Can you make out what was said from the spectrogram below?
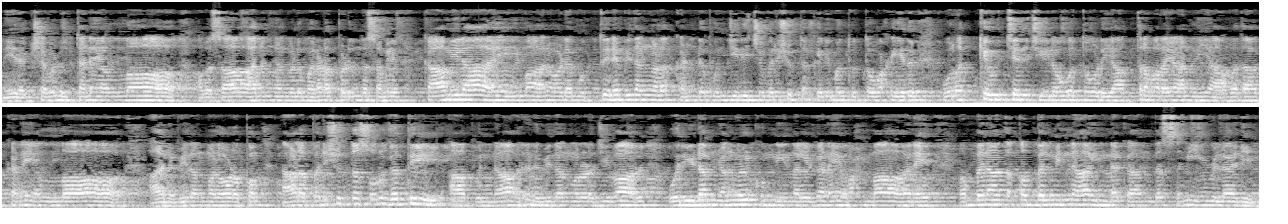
നീ രക്ഷപ്പെടുത്തണേ അല്ലാ അവസാനം ഞങ്ങൾ മരണപ്പെടുന്ന സമയം കാമിലായ ഈമാനോടെ മുത്തുനബിതങ്ങളെ കണ്ട് പുഞ്ചിരിച്ചു പരിശുദ്ധ കരിമത്തുത്ത വഹീദ് ഉറക്കെ ഉച്ചരിച്ച് ഈ ലോകത്തോട് യാത്ര പറയാൻ നീ ആവതാക്കണേ അല്ലാ ആ നബിതങ്ങളോടൊപ്പം നാളെ പരിശുദ്ധ സ്വർഗത്തിൽ ആ പുന്നാര നബിതങ്ങളുടെ ജിവാർ ഒരിടം ഞങ്ങൾക്കും നീ നൽകണേ റഹ്മാനെ ربنا تقبل منا انك انت السميع العليم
